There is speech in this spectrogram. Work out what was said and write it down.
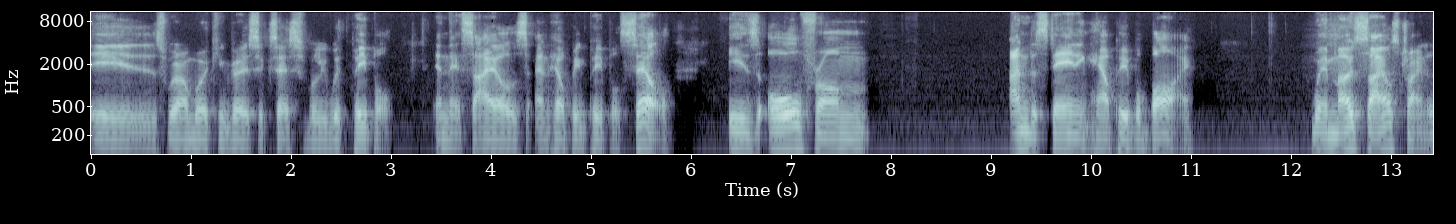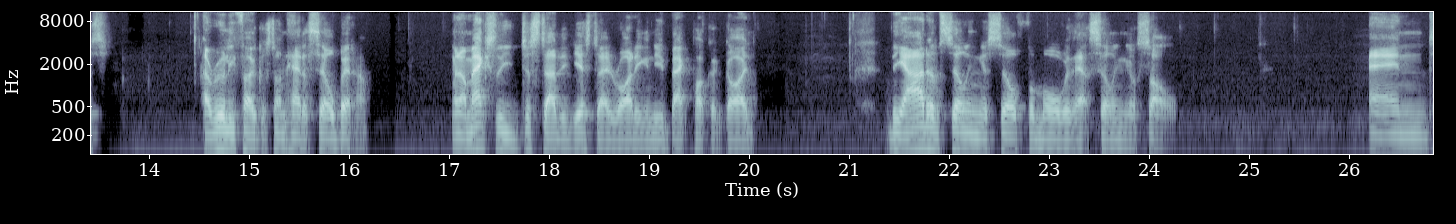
is where I'm working very successfully with people in their sales and helping people sell is all from understanding how people buy where most sales trainers are really focused on how to sell better. And i'm actually just started yesterday writing a new back pocket guide the art of selling yourself for more without selling your soul. And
